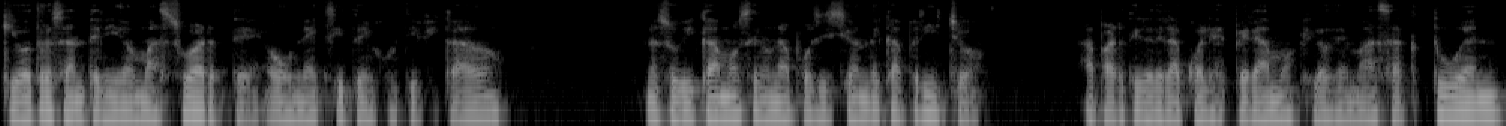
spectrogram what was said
que otros han tenido más suerte o un éxito injustificado, nos ubicamos en una posición de capricho, a partir de la cual esperamos que los demás actúen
